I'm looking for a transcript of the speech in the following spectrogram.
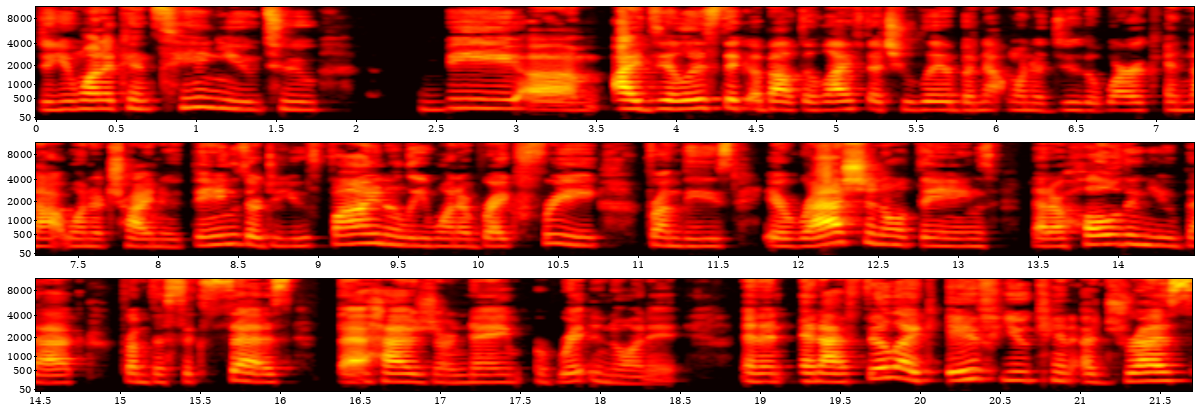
do you want to continue to be um, idealistic about the life that you live, but not want to do the work and not want to try new things? Or do you finally want to break free from these irrational things that are holding you back from the success that has your name written on it? And, and I feel like if you can address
